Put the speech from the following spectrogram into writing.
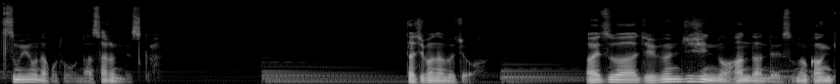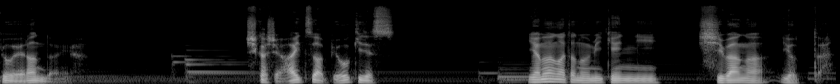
摘むようなことをなさるんですか立花部長、あいつは自分自身の判断でその環境を選んだんや。しかしあいつは病気です。山形の眉間にシワが寄った。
